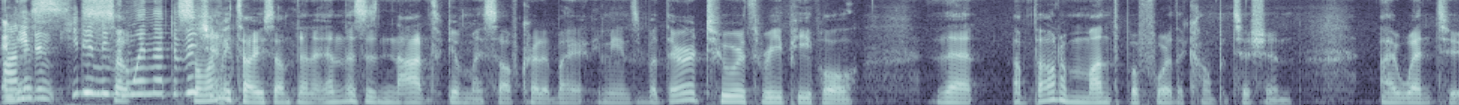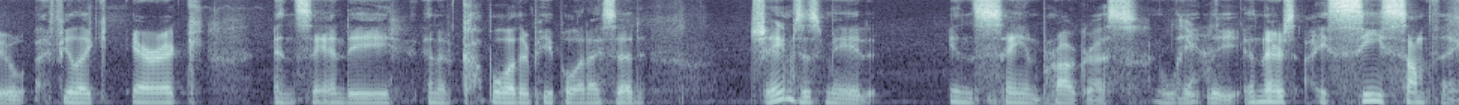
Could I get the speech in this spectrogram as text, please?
and he didn't. He didn't So- even win that division. So let me tell you something, and this is not to give myself credit by any means, but there are two or three people that about a month before the competition I went to. I feel like Eric and Sandy and a couple other people, and I said, James has made insane progress lately, and there's I see something.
